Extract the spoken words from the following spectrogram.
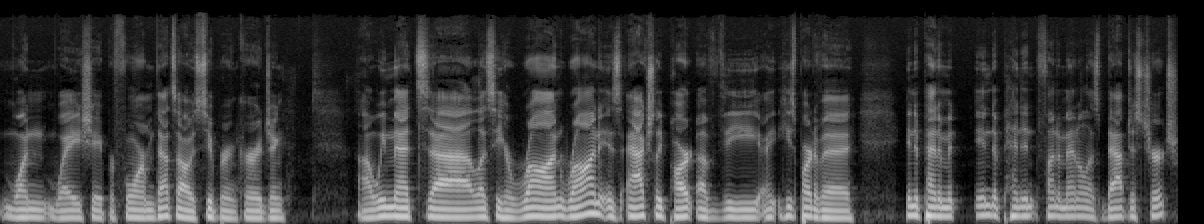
one way, shape, or form. That's always super encouraging. Uh, we met. Uh, let's see here. Ron. Ron is actually part of the. Uh, he's part of a independent independent fundamentalist Baptist church,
